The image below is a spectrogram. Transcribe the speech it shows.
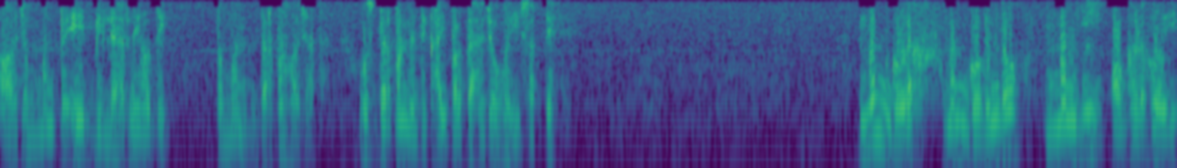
और जब मन पे एक भी लहर नहीं होती तो मन दर्पण हो जाता है। उस दर्पण में दिखाई पड़ता है जो वही सत्य है। मन गोरख, मन गोविंदो, मन ही औघड़ होई।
